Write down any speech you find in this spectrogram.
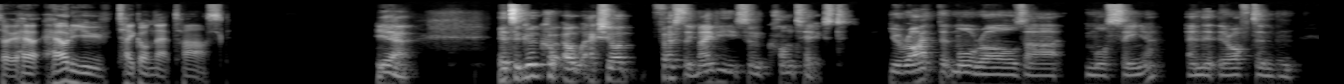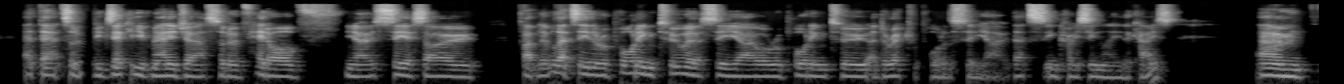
So how how do you take on that task? Yeah, it's a good. Oh, actually, firstly, maybe some context. You're right that more roles are more senior, and that they're often at that sort of executive manager, sort of head of, you know, CSO type level. That's either reporting to a CEO or reporting to a direct report of the CEO. That's increasingly the case. Um,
